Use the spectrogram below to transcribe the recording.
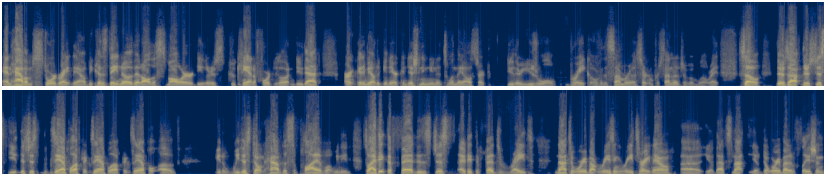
and have them stored right now because they know that all the smaller dealers who can't afford to go out and do that aren't going to be able to get air conditioning units when they all start to do their usual break over the summer. A certain percentage of them will right? So there's out there's just there's just example after example after example of you know we just don't have the supply of what we need. So i think the fed is just i think the fed's right not to worry about raising rates right now. Uh, you know that's not you know don't worry about inflation.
